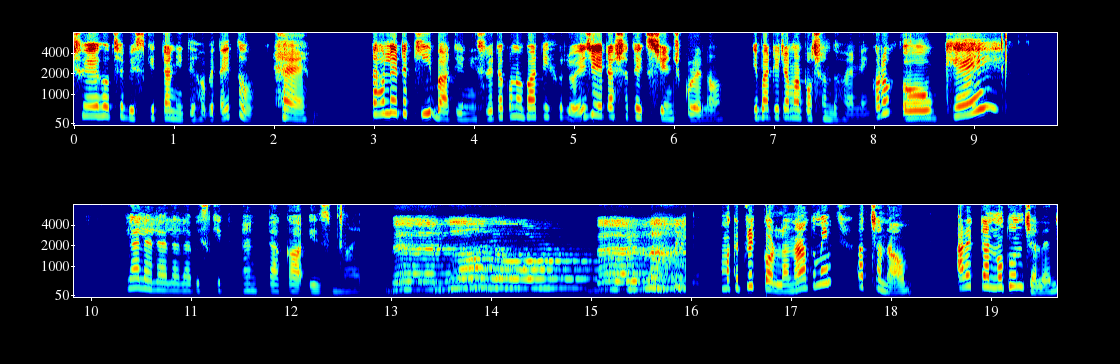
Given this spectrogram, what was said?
ছুঁয়ে হচ্ছে বিস্কিটটা নিতে হবে তাই তো? হ্যাঁ। তাহলে এটা কি বাটি নিছো? এটা কোনো বাটি হলো? এই যে এটার সাথে এক্সচেঞ্জ করে নাও। এই বাটিটা আমার পছন্দ হয় নাই। করো। ওকে লা লা লা লা লা biscuit and taka is my. আমাকে ট্রিক করলা না তুমি? আচ্ছা নাও। আরেকটা নতুন চ্যালেঞ্জ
